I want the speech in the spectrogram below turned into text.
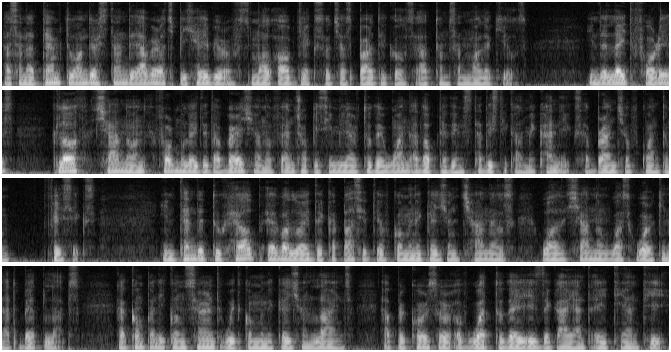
as an attempt to understand the average behavior of small objects such as particles, atoms, and molecules. In the late 40s, Claude Shannon formulated a version of entropy similar to the one adopted in statistical mechanics, a branch of quantum physics, intended to help evaluate the capacity of communication channels while Shannon was working at Bell Labs, a company concerned with communication lines, a precursor of what today is the giant AT&T.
